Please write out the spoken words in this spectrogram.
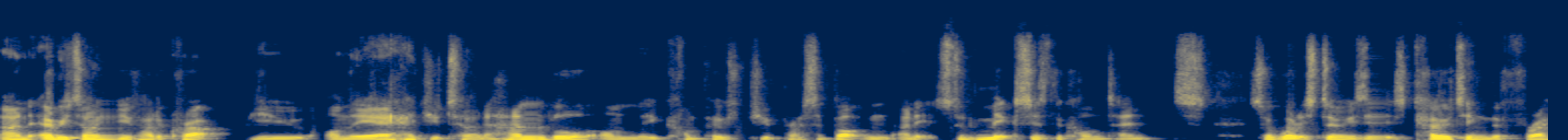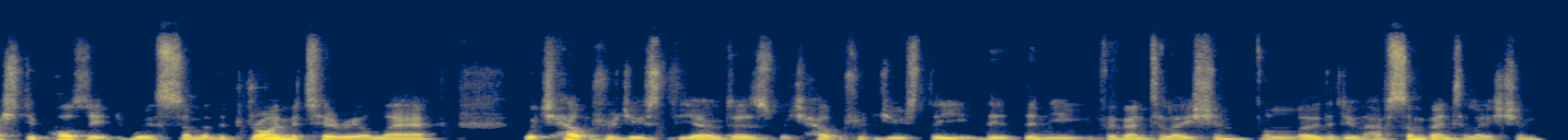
And every time you've had a crap, you on the airhead you turn a handle, on the compost you press a button, and it sort of mixes the contents. So what it's doing is it's coating the fresh deposit with some of the dry material there, which helps reduce the odors, which helps reduce the, the, the need for ventilation, although they do have some ventilation.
